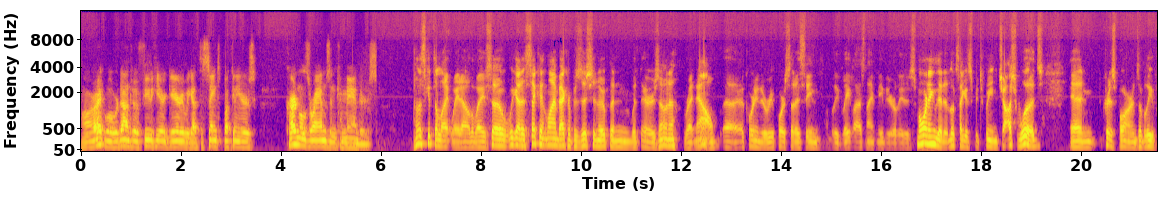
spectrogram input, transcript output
All right. Well, we're down to a few here, Gary. We got the Saints, Buccaneers, Cardinals, Rams, and Commanders. Let's get the lightweight out of the way. So we got a second linebacker position open with Arizona right now, uh, according to reports that I've seen, I believe late last night, maybe early this morning, that it looks like it's between Josh Woods and Krys Barnes. I believe,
